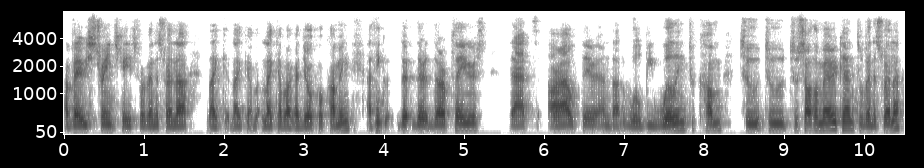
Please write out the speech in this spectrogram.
a very strange case for Venezuela, like like like a Bagayoko coming. I think there, there, there are players that are out there and that will be willing to come to to to South America and to Venezuela.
